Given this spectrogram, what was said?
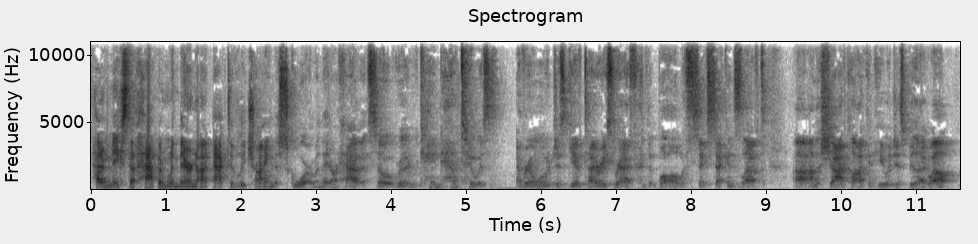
how to make stuff happen when they're not actively trying to score when they don't have it. So really, what it came down to is everyone would just give Tyrece Radford the ball with six seconds left uh, on the shot clock, and he would just be like, "Well,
